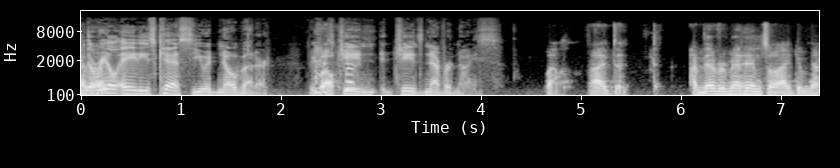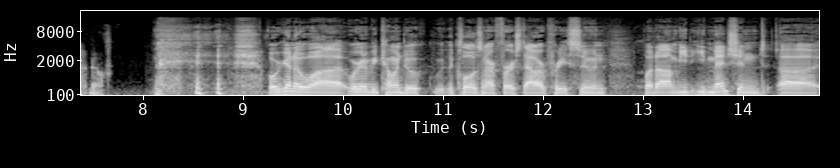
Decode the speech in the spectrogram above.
guy, the right? real '80s Kiss, you would know better because Well- Gene Gene's never nice. Well, I, I've never met him, so I do not know. We're gonna uh, we're gonna be coming to a, the close in our first hour pretty soon. But um, you, you mentioned uh,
